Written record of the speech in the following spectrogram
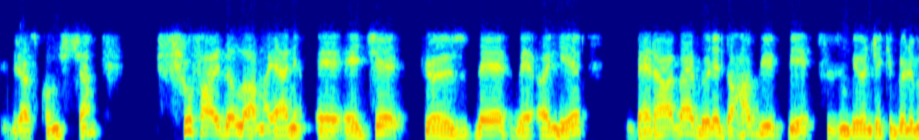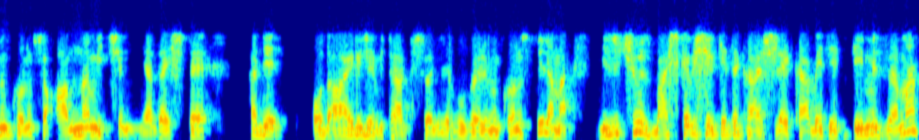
biraz konuşacağım. Şu faydalı ama yani e, Ece, Gözde ve Ali beraber böyle daha büyük bir sizin bir önceki bölümün konusu anlam için ya da işte hadi o da ayrıca bir tartışılabilir bu bölümün konusu değil ama biz üçümüz başka bir şirkete karşı rekabet ettiğimiz zaman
